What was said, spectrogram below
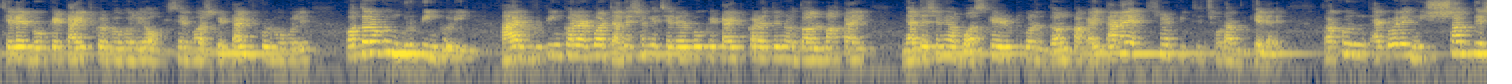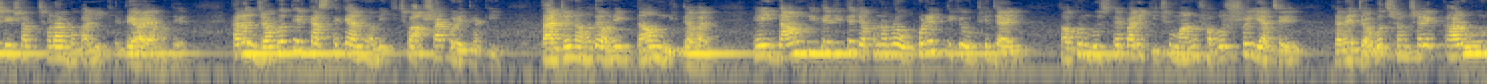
ছেলের বউকে টাইট করব বলে, অফিসের বসকে টাইট করব বলে, কত রকম গ্রুপিং করি। আর গ্রুপিং করার পর যাদের সঙ্গে ছেলের বউকে টাইট করার জন্য দল মাকাই যাদের সঙ্গে বসকে দল পাকাই, তারাই একটা সময় পিঠে ছোড়া ঢুকে দেয়। তখন একেবারে নিঃশব্দে সেই সব ছড়া বোকানি খেতে হয় আমাদের। কারণ জগতের কাছ থেকে আমি অনেক কিছু আশা করে থাকি, তার জন্য আমাদের অনেক দাম দিতে হয়। এই দাম দিতে দিতে যখন আমরা উপরের দিকে উঠে যাই, তখন বুঝতে পারি কিছু মানুষ অবশ্যই আছে যারা জগৎ সংসারে কারুর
